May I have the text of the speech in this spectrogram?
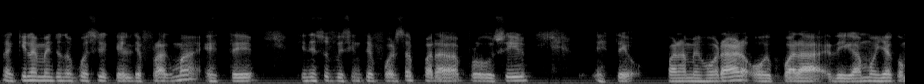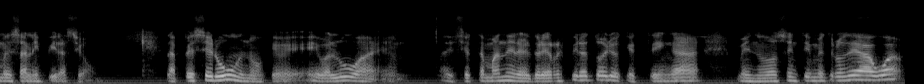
tranquilamente uno puede decir que el diafragma este, tiene suficiente fuerza para producir, este, para mejorar o para, digamos, ya comenzar la inspiración. La P01 que evalúa de cierta manera el dre respiratorio que tenga menos 2 centímetros de agua,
